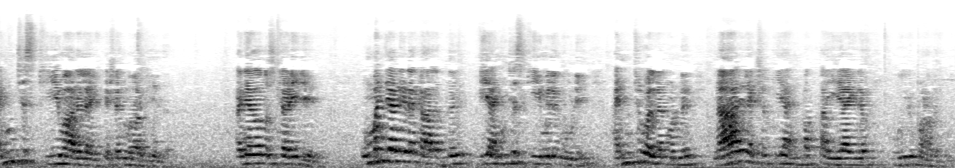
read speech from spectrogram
അഞ്ച് സ്കീമാണ് ലൈഫ് മിഷൻ മാർക്ക് ചെയ്തത്. അത് ഞങ്ങളൊന്ന് സ്റ്റഡി ചെയ്തു. ഉമ്മൻചാണ്ടിയുടെ കാലത്ത് ഈ അഞ്ച് സ്കീമിലും കൂടി അഞ്ചു കൊല്ലം കൊണ്ട് നാല് ലക്ഷത്തി അൻപത്തി അയ്യായിരം പണിതിട്ടുണ്ട്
